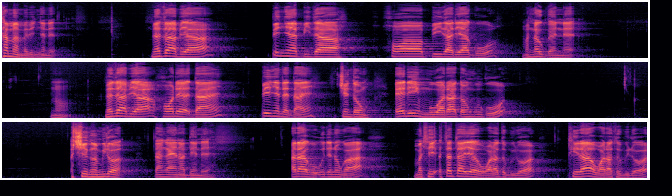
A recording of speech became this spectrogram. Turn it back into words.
ထမှန်မပညာနဲ့မြတ်စွာဘုရားပညာပိတာဟောပိတာတရားကိုမနှုတ်ပဲနဲ့နော် မြတ်စွာဘုရားဟောတဲ့အတိုင်းပြည့်ညတ်တဲ့အတိုင်းကျင့်သုံးအဲ့ဒီမူဝါဒ၃ခုကိုအခြေခံပြီးတော့တန်ခိုင်းနာတင်တယ်အဲ့ဒါကိုဦးဇင်းတို့ကမထေအတ္တရဲ့ဝါဒဆိုပြီးတော့ထေရဝါဒဆိုပြီးတော့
